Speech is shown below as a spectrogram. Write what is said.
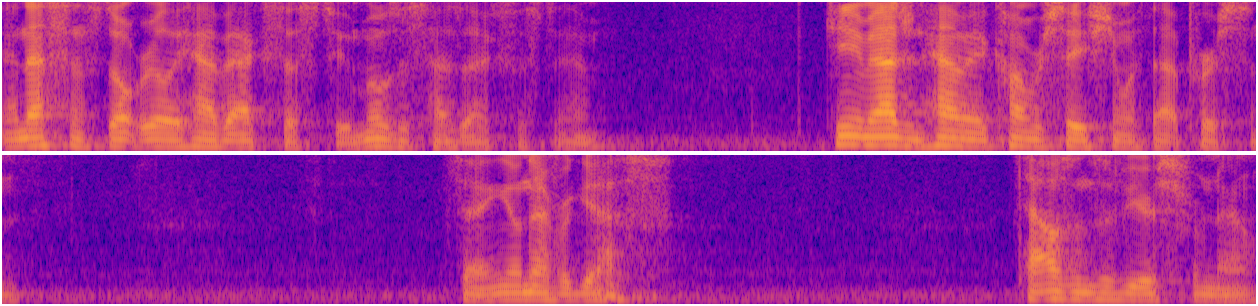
in essence, don't really have access to. Moses has access to him. Can you imagine having a conversation with that person? Saying, You'll never guess. Thousands of years from now,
